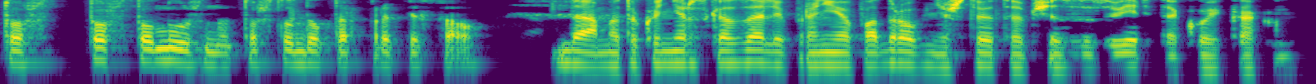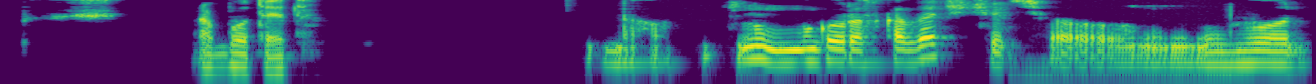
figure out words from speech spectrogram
то, то, что нужно, то, что доктор прописал. Да, мы только не рассказали про нее подробнее, что это вообще за зверь такой, как он работает. Да. Ну, могу рассказать чуть-чуть. Э, в...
